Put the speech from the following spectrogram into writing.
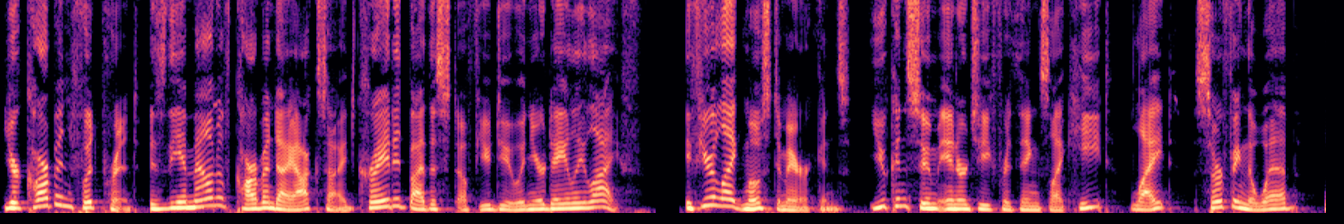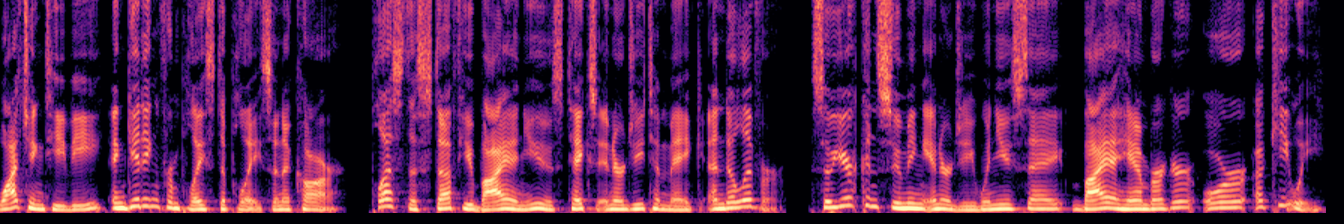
Your carbon footprint is the amount of carbon dioxide created by the stuff you do in your daily life. If you're like most Americans, you consume energy for things like heat, light, surfing the web, watching TV, and getting from place to place in a car. Plus, the stuff you buy and use takes energy to make and deliver. So you're consuming energy when you say, buy a hamburger or a kiwi.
